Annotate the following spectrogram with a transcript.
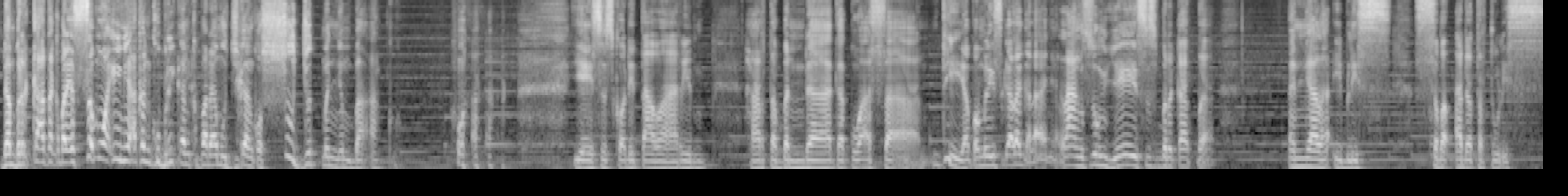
dan berkata kepada semua ini akan kuberikan kepadamu jika engkau sujud menyembah aku. Yesus kok ditawarin harta benda, kekuasaan. Dia pemilik segala-galanya. Langsung Yesus berkata, Enyalah iblis, sebab ada tertulis,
